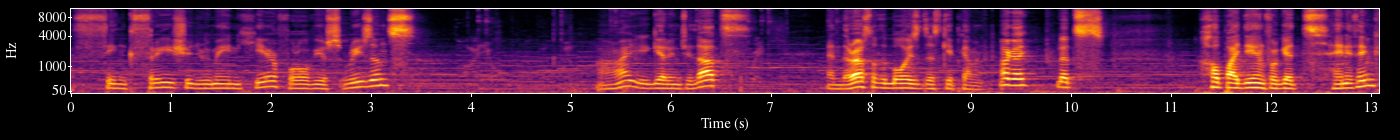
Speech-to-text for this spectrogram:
I think three should remain here for obvious reasons. Alright, you get into that. And the rest of the boys just keep coming. Okay, let's hope I didn't forget anything.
